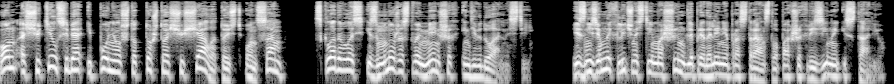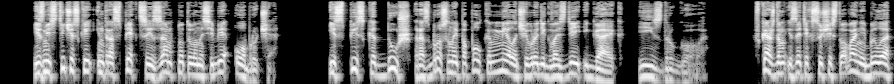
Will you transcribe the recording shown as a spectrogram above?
Он ощутил себя и понял, что то, что ощущало, то есть он сам, складывалось из множества меньших индивидуальностей. Из неземных личностей машин для преодоления пространства, пахших резиной и сталью. Из мистической интроспекции замкнутого на себе обруча. Из списка душ, разбросанной по полкам мелочи вроде гвоздей и гаек, и из другого. В каждом из этих существований было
